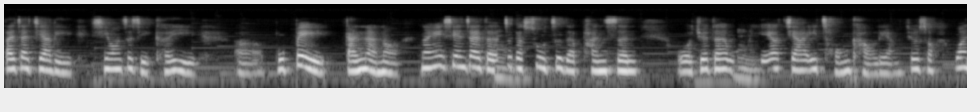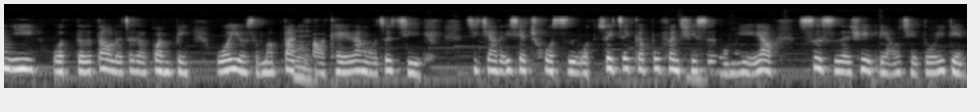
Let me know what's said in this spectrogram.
待在家里，希望自己可以呃不被感染哦。那因为现在的这个数字的攀升。嗯我觉得我们也要加一重考量，嗯、就是说，万一我得到了这个冠病，我有什么办法可以让我自己居家的一些措施？我所以这个部分其实我们也要适时的去了解多一点。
